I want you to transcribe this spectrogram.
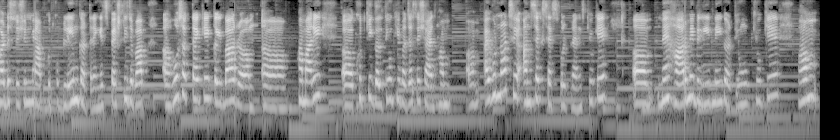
हर डिसीज़न में आप खुद को ब्लेम करते रहेंगे स्पेशली जब आप हो सकता है कि कई बार हमारी खुद की गलतियों की वजह से शायद हम I would not say unsuccessful friends क्योंकि uh, मैं हार में बिलीव नहीं करती हूँ क्योंकि हम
